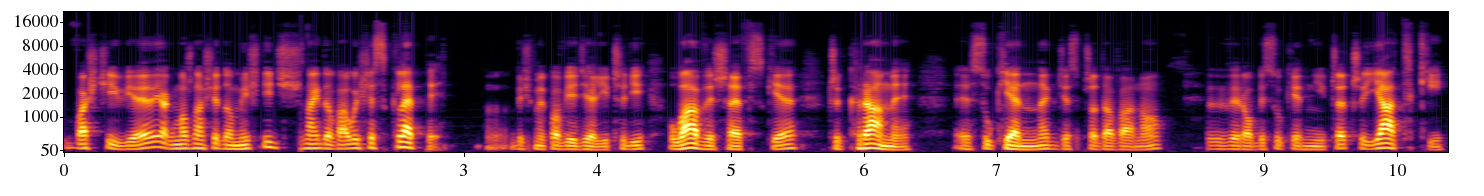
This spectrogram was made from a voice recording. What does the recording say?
właściwie, jak można się domyślić, znajdowały się sklepy, byśmy powiedzieli, czyli ławy szewskie czy kramy sukienne, gdzie sprzedawano wyroby sukiennicze, czy jatki,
